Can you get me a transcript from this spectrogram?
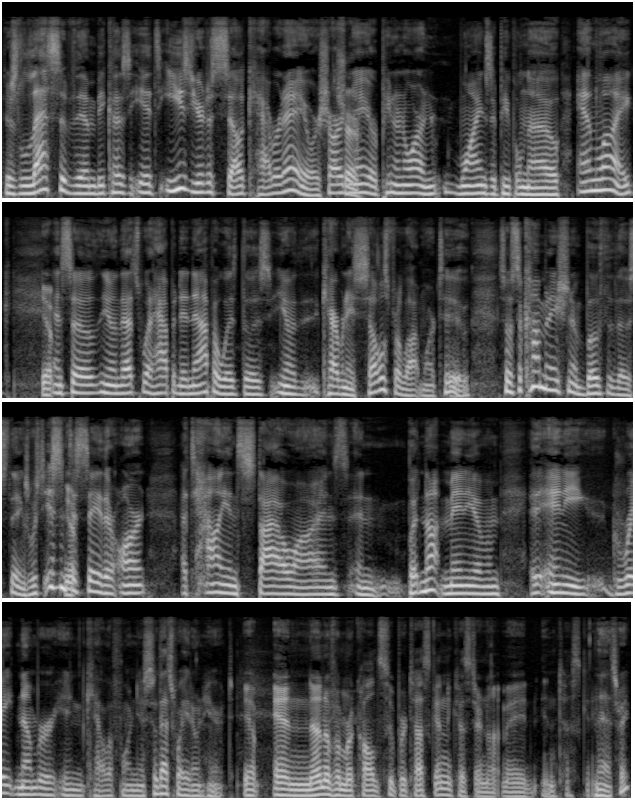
there's less of them because it's easier to sell Cabernet or Chardonnay or Pinot Noir and wines that people know and like. Yep. And so you know that's what happened in Napa with those you know the Cabernet sells for a lot more too. So it's a combination of both of those things, which isn't to say there aren't Italian style wines, and but not many of them. Any great number in California, so that's why you don't hear it. Yep. And none of them are called Super Tuscan because they're not made in Tuscany. That's right.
